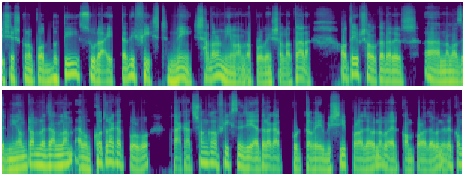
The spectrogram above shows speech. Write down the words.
বিশেষ কোনো পদ্ধতি, সুরা ইত্যাদি ফিক্সড নেই। সাধারণ নিয়ম আমরা পড়ব ইনশাল্লাহ তারা অতএব সবকাদারের নামাজের নিয়মটা আমরা জানলাম এবং কত রাকাত পড়ব? রাকাত সংখ্যা ফিক্স নেই যে এত রাকাত পড়তে হবে, এর বেশি পড়া যাবে না বা এর কম পড়া যাবে না, এরকম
